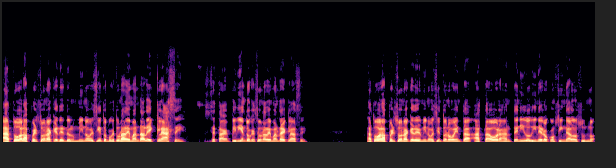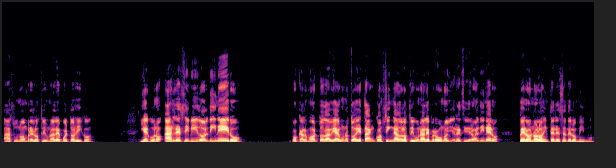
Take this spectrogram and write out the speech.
a todas las personas que desde los 1900, porque esto es una demanda de clase, Se está pidiendo que sea una demanda de clase. A todas las personas que desde 1990 hasta ahora han tenido dinero consignado a su nombre en los tribunales de Puerto Rico y algunos han recibido el dinero, porque a lo mejor todavía algunos todavía están consignados en los tribunales, pero unos recibieron el dinero, pero no los intereses de los mismos.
